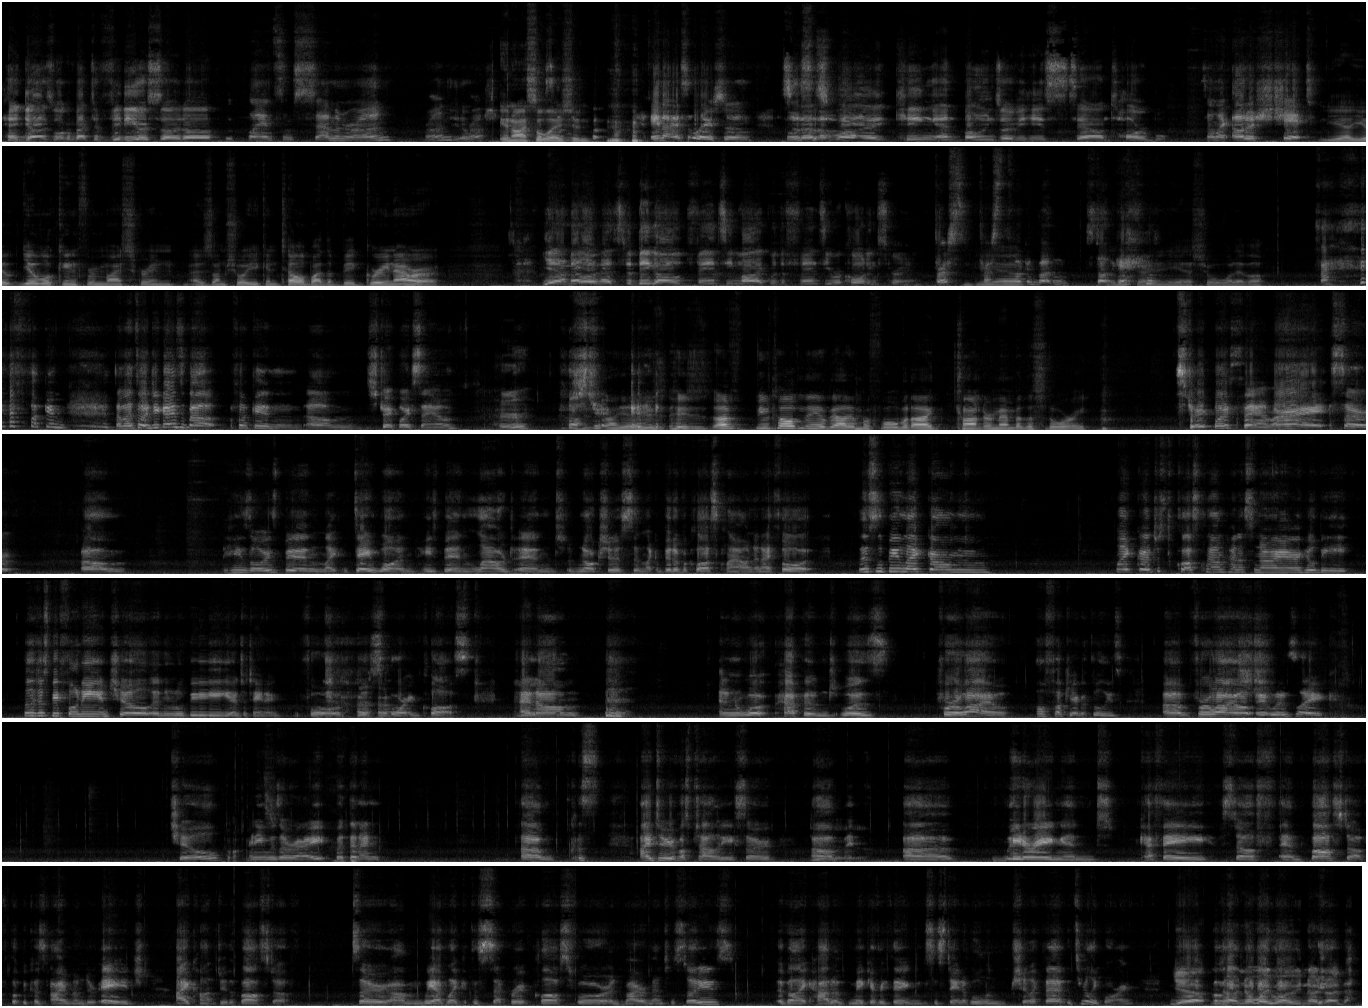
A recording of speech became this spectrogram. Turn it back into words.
Hey guys, welcome back to Video Soda. We're playing some Salmon Run. Run? Yep. Rush? In isolation. In isolation. So What's that's up? why King and Bones over here sound horrible. Sound like utter shit. yeah, you're, you're looking through my screen, as I'm sure you can tell by the big green arrow. Yeah, Mello has the big old fancy mic with the fancy recording screen. Press press the fucking button. Start the game. Okay, yeah, sure, whatever. fucking have I told you guys about fucking um Straight Boy Sam? Who? Straight, Oh yeah, who's, who's I've you told me about him before, but I can't remember the story. Straight Boy Sam. Alright, so um he's always been like day one, he's been loud and obnoxious and like a bit of a class clown and I thought this will be like um like uh, just a class clown kind of scenario. He'll be he'll just be funny and chill and it'll be entertaining for this boring class. And um and what happened was for a while oh fuck yeah I got bullies. Um for a while it was like chill and he was alright. But then I um because I do hospitality so um Yeah. uh waitering and cafe stuff and bar stuff, but because I'm underage, I can't do the bar stuff. So um, we have like this separate class for environmental studies about like how to make everything sustainable and shit like that. It's really boring. Yeah. No, no, wait, wait, wait, no, no. that-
